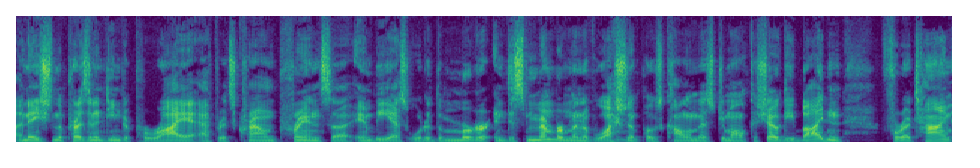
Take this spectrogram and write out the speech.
a nation the president deemed a pariah after its crown prince, uh, MBS, ordered the murder and dismemberment of Washington Post columnist Jamal Khashoggi. Biden for a time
